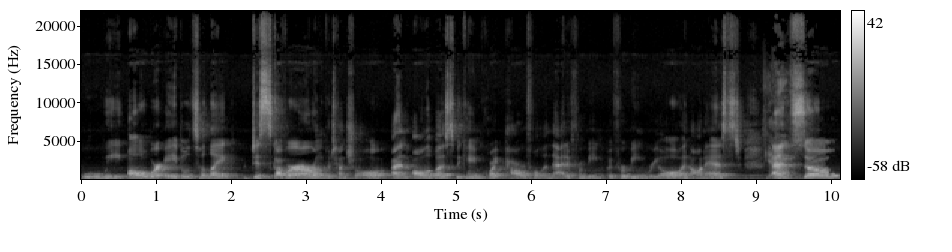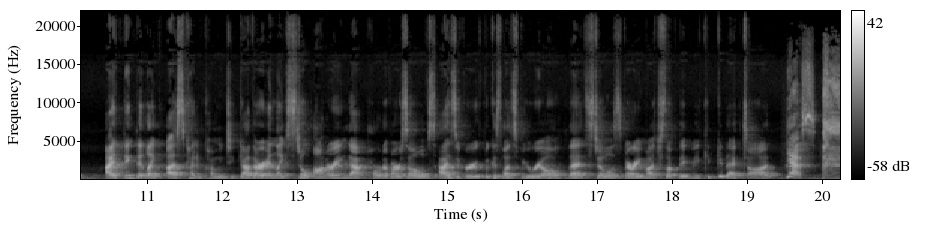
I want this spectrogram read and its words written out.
we all were able to like discover our own potential. And all of us became quite powerful in that if we're being if we're being real and honest. Yeah. and so i think that like us kind of coming together and like still honoring that part of ourselves as a group because let's be real that still is very much something we can connect on. Yes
